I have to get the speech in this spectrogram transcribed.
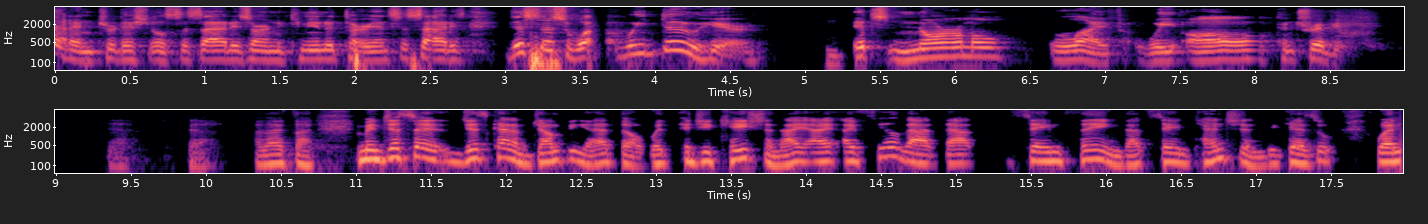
that in traditional societies or in communitarian societies. This is what we do here. It's normal life. We all contribute. Yeah, yeah, I like that. I mean, just uh, just kind of jumping ahead though with education, I, I I feel that that same thing, that same tension, because when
